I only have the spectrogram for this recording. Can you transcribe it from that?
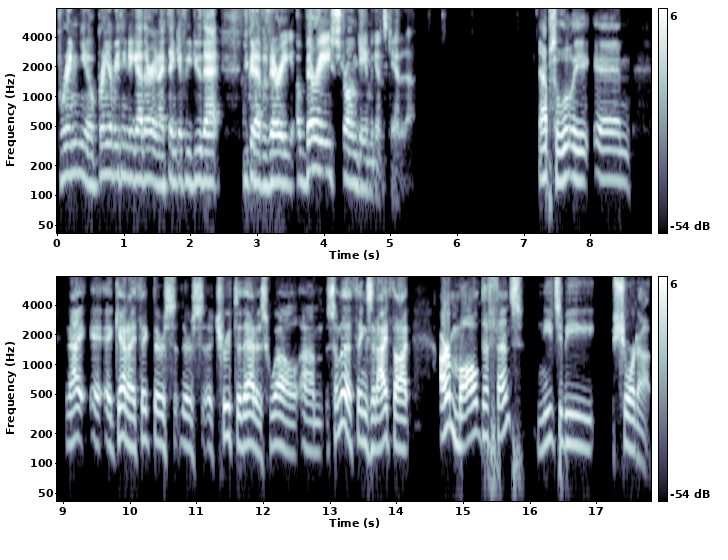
Bring you know bring everything together, and I think if we do that, you could have a very a very strong game against Canada. Absolutely, and and I again I think there's there's a truth to that as well. Um, some of the things that I thought our maul defense needs to be short up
